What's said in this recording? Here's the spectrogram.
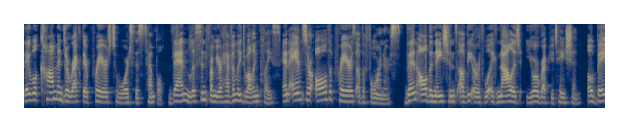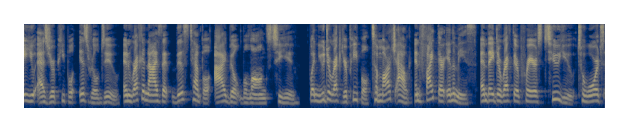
They will come and direct their prayers towards this temple. Then listen from your heavenly dwelling place and answer all the prayers of the foreigners. Then all the nations of the earth will acknowledge your reputation, obey you as your people Israel do, and recognize that this temple I built belongs to you when you direct your people to march out and fight their enemies, and they direct their prayers to you towards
